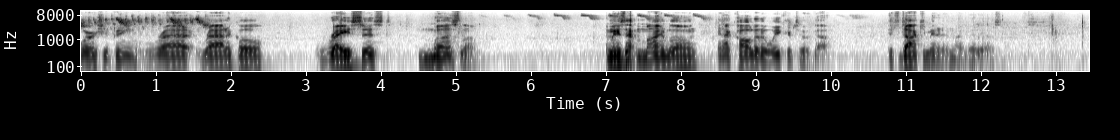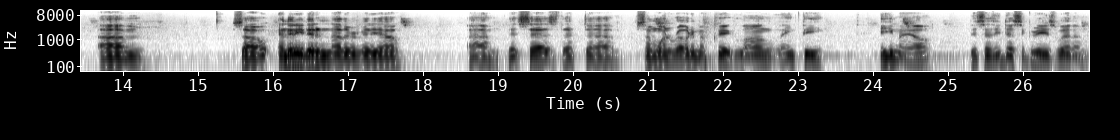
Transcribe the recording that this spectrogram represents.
worshiping ra radical racist Muslim. I mean, is that mind blowing? And I called it a week or two ago. It's documented in my videos. Um, so, and then he did another video um, that says that uh, someone wrote him a big, long, lengthy email that says he disagrees with him,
